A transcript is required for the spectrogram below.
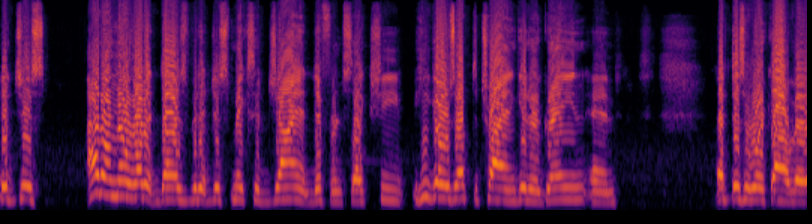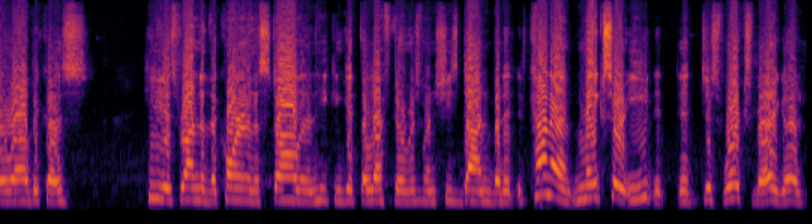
it just I don't know what it does, but it just makes a giant difference. Like she, he goes up to try and get her grain, and that doesn't work out very well because he just run to the corner of the stall and he can get the leftovers when she's done. But it, it kind of makes her eat. It, it just works very good.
